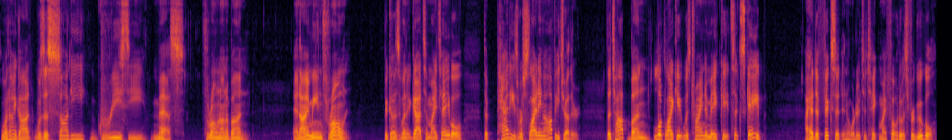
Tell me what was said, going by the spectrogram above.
What I got was a soggy, greasy mess thrown on a bun. And I mean thrown, because when it got to my table, the patties were sliding off each other. The top bun looked like it was trying to make its escape. I had to fix it in order to take my photos for Google.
